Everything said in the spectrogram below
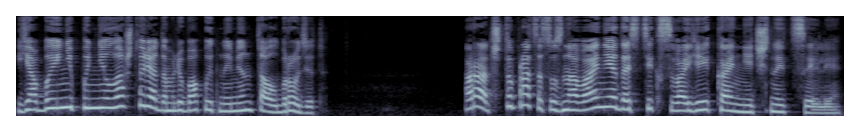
я бы и не поняла, что рядом любопытный ментал бродит. Рад, что процесс узнавания достиг своей конечной цели.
